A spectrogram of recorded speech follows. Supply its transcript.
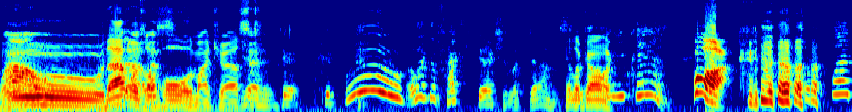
Wow. Ooh, that, That was a hole in my chest. Yeah. Woo! I like the fact you can actually look down. And see look it. down Oh, like- you can. Fuck! Like, what?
